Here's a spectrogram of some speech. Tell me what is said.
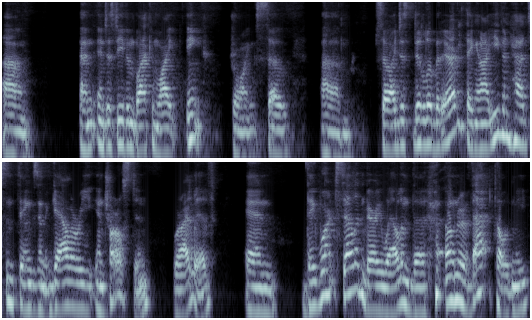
um, and and just even black and white ink drawings. So um, so I just did a little bit of everything, and I even had some things in a gallery in Charleston where I live, and they weren't selling very well. And the owner of that told me,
